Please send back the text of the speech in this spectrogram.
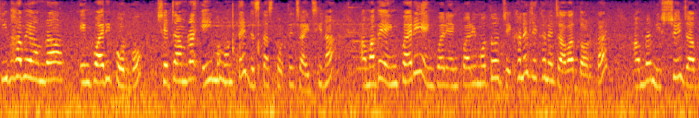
কীভাবে আমরা এনকোয়ারি করব সেটা আমরা এই মুহূর্তে ডিসকাস করতে চাইছি না। আমাদের এনকোয়ারি এনকোয়ারি এনকোয়ারি মতো যেখানে যেখানে যাওয়ার দরকার আমরা নিশ্চয়ই যাব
